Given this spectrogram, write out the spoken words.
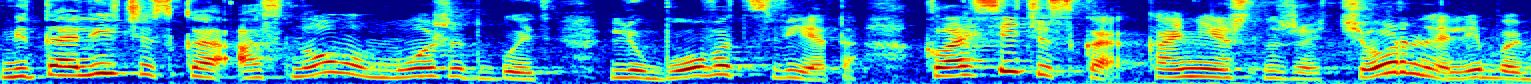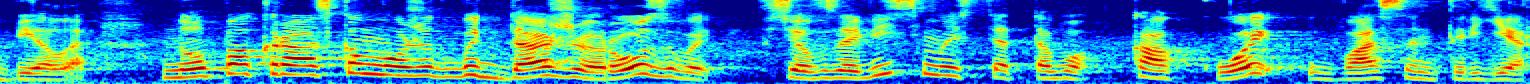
металлическая основа может быть любого цвета. Классическая, конечно же, черная либо белая, но покраска может быть даже розовой. Все в зависимости от того, какой у вас интерьер.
